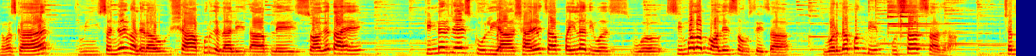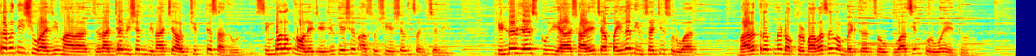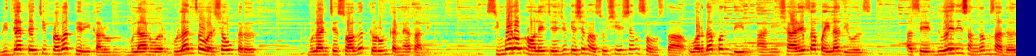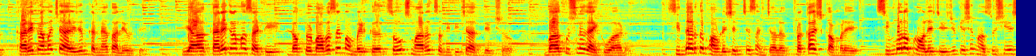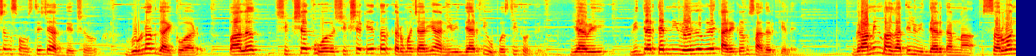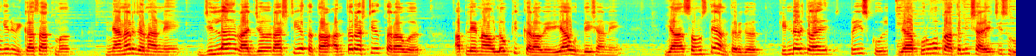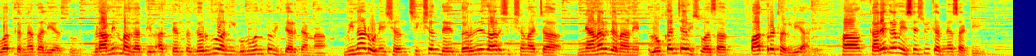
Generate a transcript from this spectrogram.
नमस्कार मी संजय भालेराव शहापूर गजालीत आपले स्वागत आहे. किंडरजॉय स्कूल या शाळेचा पहिला दिवस व सिम्बॉल ऑफ नॉलेज संस्थेचा वर्धापन दिन उत्साहात साजरा. छत्रपती शिवाजी महाराज राज्याभिषेक दिनाचे औचित्य साधून symbol of knowledge education association संचलित किंडर जय स्कूल या शाळेच्या पहिल्या दिवसाची सुरुवात भारतरत्न डॉक्टर बाबासाहेब आंबेडकर चौक वासिन पूर्व येथून विद्यार्थ्यांची प्रभात फेरी काढून मुलांवर फुलांचा वर्षाव करत मुलांचे स्वागत करून करण्यात आले. Symbol of knowledge education association संस्था वर्धापन दिन आणि शाळेचा पहिला दिवस असे दुहेरी संगम साधत कार्यक्रमाचे आयोजन करण्यात आले होते. या कार्यक्रमासाठी डॉक्टर बाबासाहेब आंबेडकर चौक स्मारक समितीचे अध्यक्ष बाळकृष्ण गायकवाड सिद्धार्थ फाउंडेशनचे संचालक Prakash Kamble symbol of knowledge education association संस्थेचे अध्यक्ष गुरुनाथ गायकवाड पालक शिक्षक व शिक्षकेतर कर्मचारी आणि विद्यार्थी उपस्थित होते. यावेळी विद्यार्थ्यांनी वेगवेगळे कार्यक्रम सादर केले. ग्रामीण भागातील विद्यार्थ्यांना सर्वांगीण विकासात्मक ज्ञानार्जनाने जिल्हा राज्य राष्ट्रीय तथा आंतरराष्ट्रीय स्तरावर आपले नाव लौकिक करावे या उद्देशाने या संस्थेअंतर्गत किंडर जॉय प्री स्कूल या पूर्व प्राथमिक शाळेची सुरुवात करण्यात आली असून ग्रामीण भागातील अत्यंत गरजू आणि गुणवंत विद्यार्थ्यांना विना डोनेशन शिक्षण देत दर्जेदार शिक्षणाच्या ज्ञानार्जनाने लोकांच्या विश्वासात पात्र ठरली आहे. हा कार्यक्रम यशस्वी करण्यासाठी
